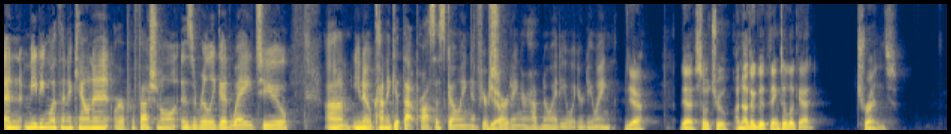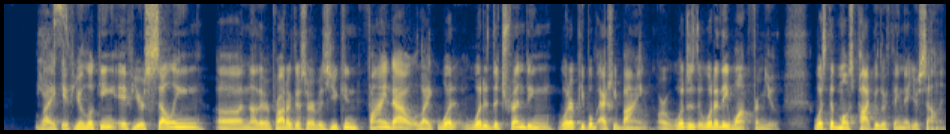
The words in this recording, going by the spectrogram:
and meeting with an accountant or a professional is a really good way to um, you know kind of get that process going if you're Yeah. starting or have no idea what you're doing Yeah, yeah, so true. Another good thing to look at trends. Like if you're looking, if you're selling uh, another product or service, you can find out like what what is the trending, what are people actually buying, or what is the, what do they want from you? What's the most popular thing that you're selling?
